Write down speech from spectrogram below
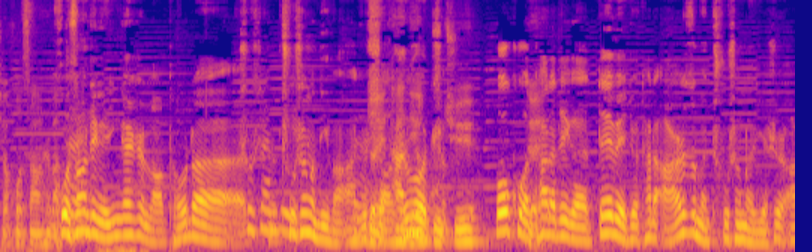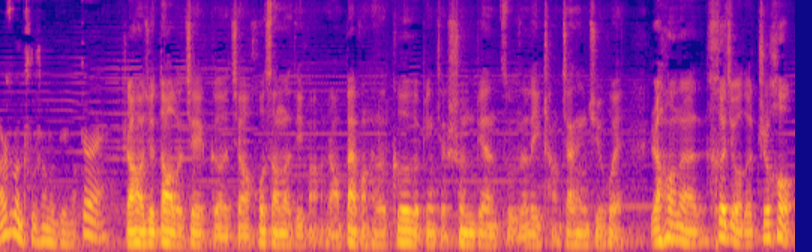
叫霍桑是吧？霍桑这个应该是老头的出生出生的地方啊，就对小他的一个时候成故居，包括他的这个 David，就是他的儿子们出生的，也是儿子们出生的地方。对，然后就到了这个叫霍桑的地方，然后拜访他的哥哥，并且顺便组织了一场家庭聚会。然后呢，喝酒了之后，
